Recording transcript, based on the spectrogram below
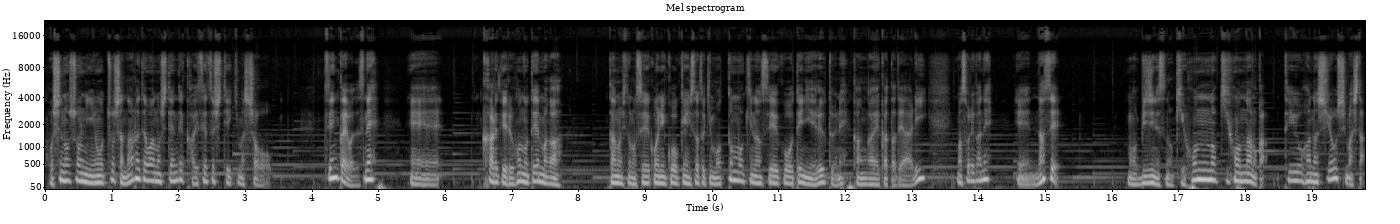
星の商人を著者ならではの視点で解説していきましょう前回はですね、えー、書かれている本のテーマが他の人の成功に貢献した時最も大きな成功を手に入れるというね考え方であり、まあ、それがね、えー、なぜもうビジネスの基本の基本なのかっていうお話をしました。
